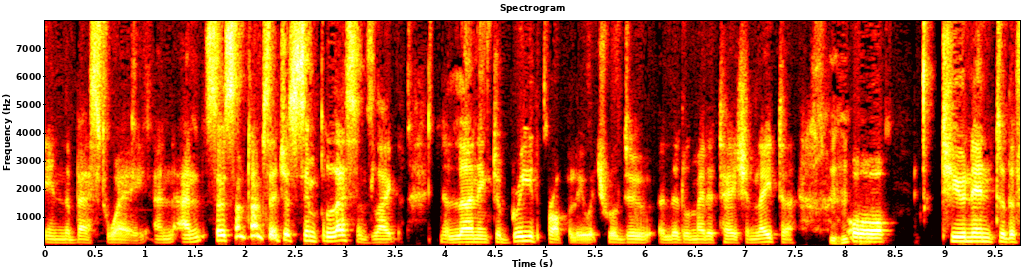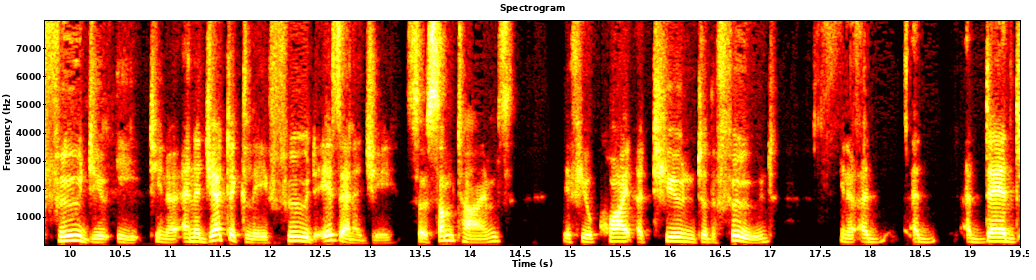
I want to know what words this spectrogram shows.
in the best way. And and so sometimes they're just simple lessons like you know, learning to breathe properly which we'll do a little meditation later mm-hmm. or tune into the food you eat. You know energetically food is energy. So sometimes if you're quite attuned to the food you know a, a, a dead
